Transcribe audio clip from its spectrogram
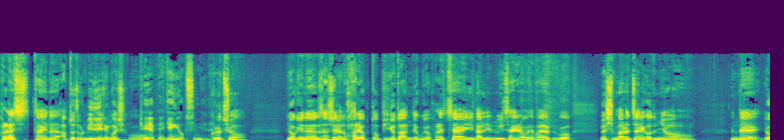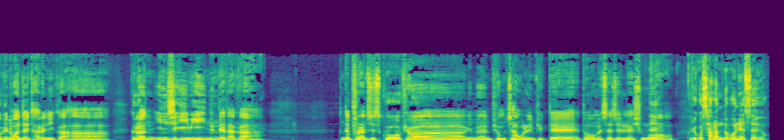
팔레스타인은 압도적으로 밀리는 것이고 뒤에 배경이 없습니다. 그렇죠. 여기는 사실은 화력도 비교도 안 되고요. 팔레스타인이 날리는 미사일이라고 해봐야 그거 몇십만 원짜리거든요. 근데 여기는 완전히 다르니까 아, 그런 인식이 이미 있는 데다가 네. 근데 프란치스코 교황님은 평창 올림픽 때도 메시지를 내시고 네. 그리고 사람도 보냈어요.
